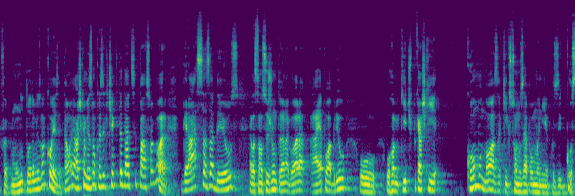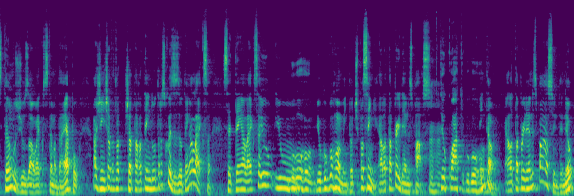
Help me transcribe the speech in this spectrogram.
Foi pro mundo todo a mesma coisa. Então eu acho que é a mesma coisa que tinha que ter dado esse passo agora. Graças a Deus, elas estão se juntando agora. A Apple abriu o, o HomeKit, porque acho que como nós aqui que somos Apple maníacos e gostamos de usar o ecossistema da Apple, a gente já, tá- já tava tendo outras coisas. Eu tenho Alexa, você tem Alexa e o, e o Google Home. E o Google Home. Então, tipo assim, ela tá perdendo espaço. Tenho quatro Google Home. Então, ela tá perdendo espaço, entendeu?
